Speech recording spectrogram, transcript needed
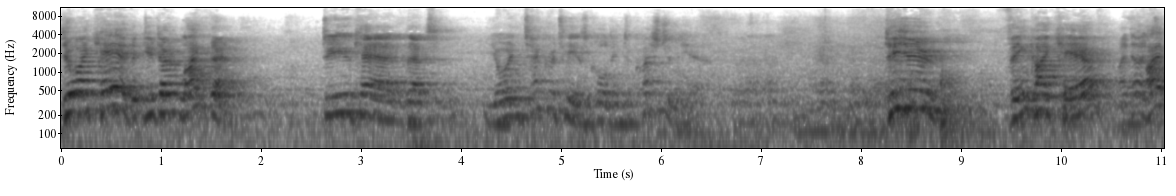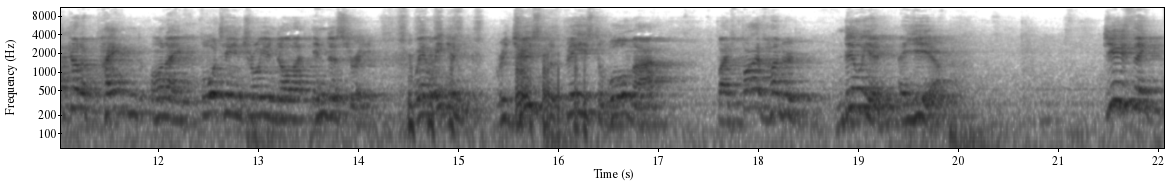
Do I care that you don't like that? Do you care that your integrity is called into question here? Do you think I care? I don't. I've got a patent on a $14 trillion industry where we can reduce the fees to Walmart by 500 million a year. Do you think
